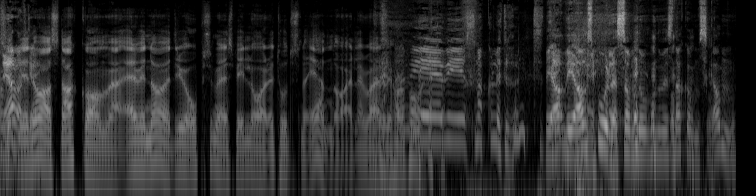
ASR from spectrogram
sitter vi nå og snakker om Er vi nå driver og oppsummerer spillåret 2001 nå, eller hva er det vi holder på med? vi, vi snakker litt rundt Vi, vi avsporer som når vi snakker om skam,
